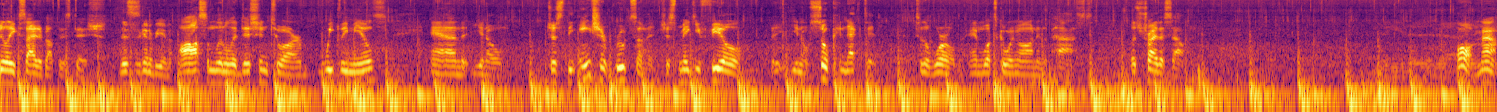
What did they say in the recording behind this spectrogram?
Really excited about this dish. This is going to be an awesome little addition to our weekly meals and you know just the ancient roots of it just make you feel you know so connected to the world and what's going on in the past. Let's try this out. Oh man.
